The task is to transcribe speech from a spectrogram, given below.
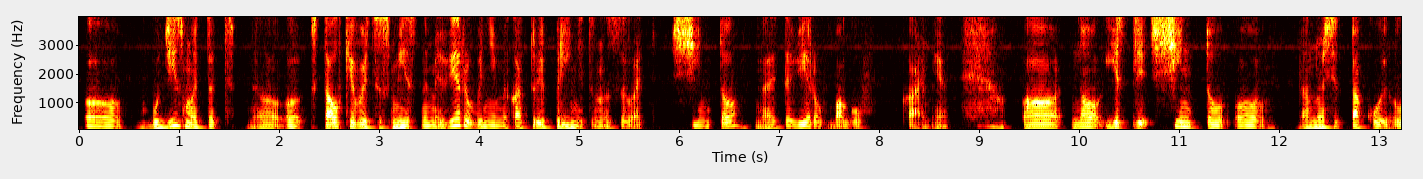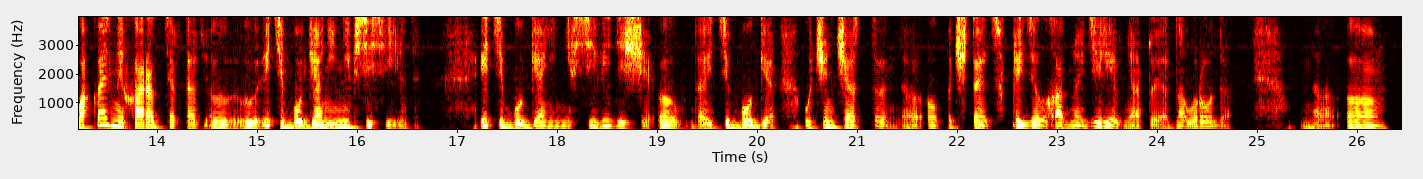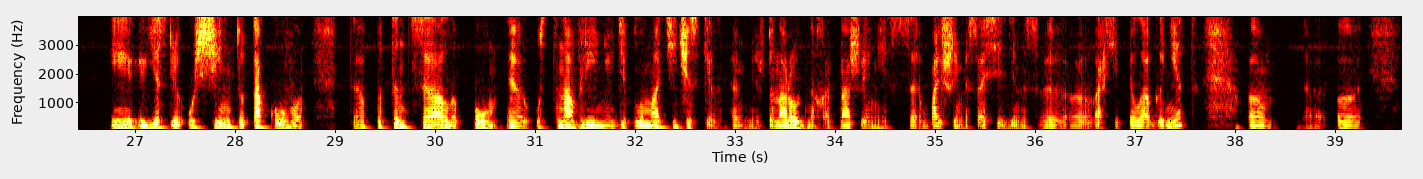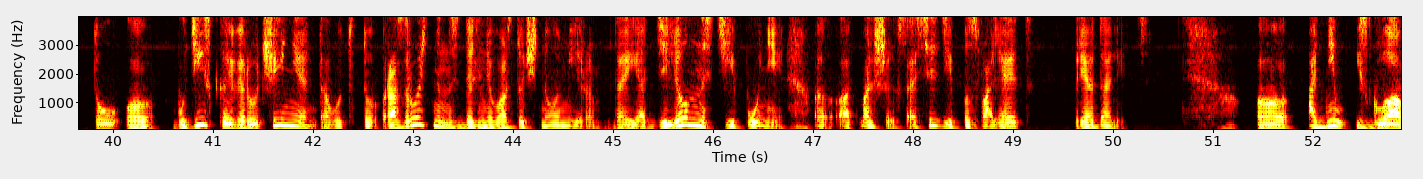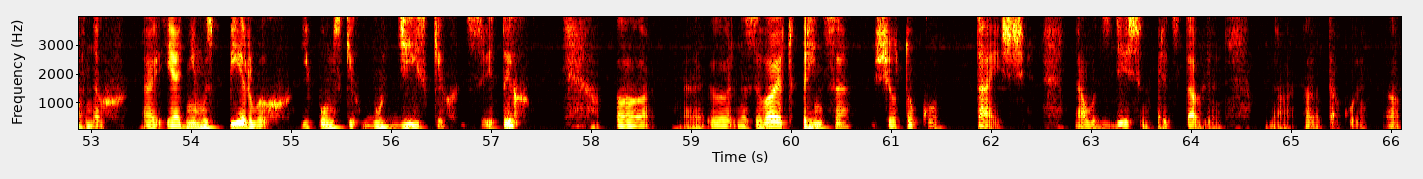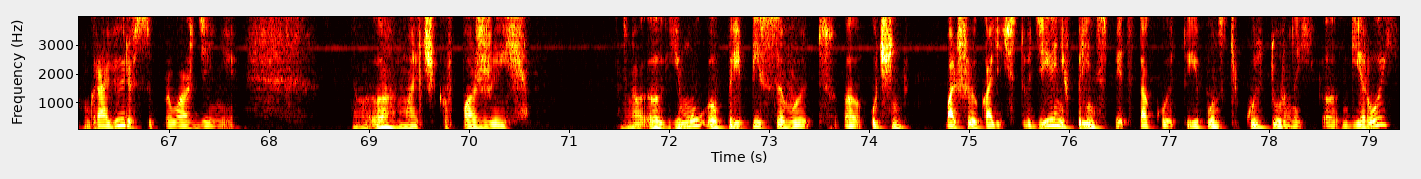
Буддизм этот сталкивается с местными верованиями, которые принято называть шинто, да, это вера в богов ками. Но если шинто носит такой локальный характер, да, эти боги, они не всесильны. Эти боги, они не всевидящие, э, да, эти боги очень часто э, почитаются в пределах одной деревни, а то и одного рода. Да, э, и если у Шинто такого да, потенциала по установлению дипломатических да, международных отношений с большими соседями с архипелага нет, то э, буддийское вероучение, да, вот эту разрозненность дальневосточного мира да, и отделенность Японии э, от больших соседей позволяет преодолеть. Э, одним из главных да, и одним из первых японских буддийских святых называют принца Щотоку Тайши. Да, вот здесь он представлен на такой гравюре в сопровождении мальчиков-пажей. Ему приписывают очень большое количество деяний. В принципе, это такой японский культурный герой, Э,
